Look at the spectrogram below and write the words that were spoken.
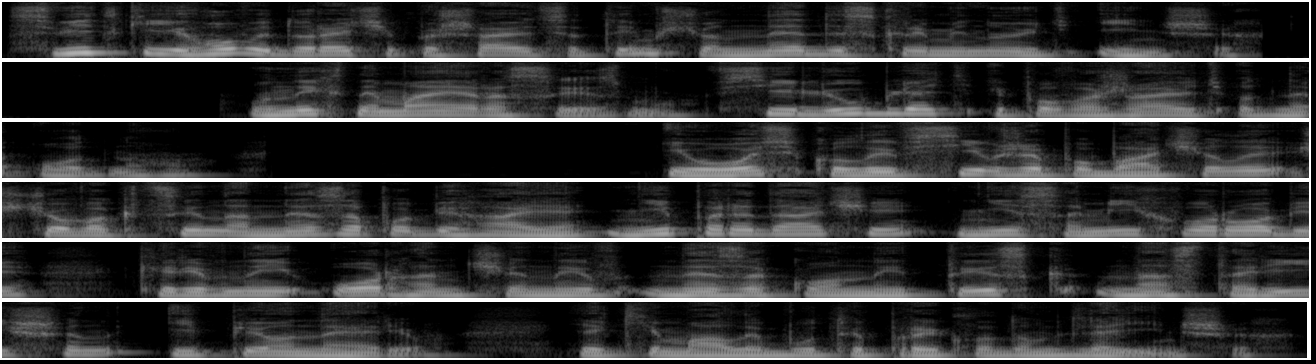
Свідки Єгови, до речі, пишаються тим, що не дискримінують інших. У них немає расизму, всі люблять і поважають одне одного. І ось, коли всі вже побачили, що вакцина не запобігає ні передачі, ні самій хворобі, керівний орган чинив незаконний тиск на старішин і піонерів, які мали бути прикладом для інших.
